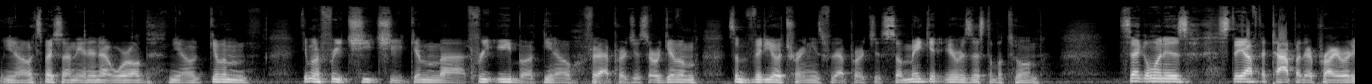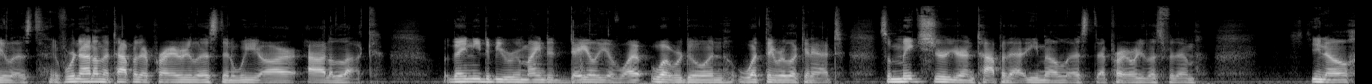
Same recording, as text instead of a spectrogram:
you know, especially on the internet world, you know, give them give them a free cheat sheet, give them a free ebook, you know, for that purchase, or give them some video trainings for that purchase. So make it irresistible to them. Second one is stay off the top of their priority list. If we're not on the top of their priority list, then we are out of luck they need to be reminded daily of what, what we're doing, what they were looking at. So make sure you're on top of that email list, that priority list for them. You know,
